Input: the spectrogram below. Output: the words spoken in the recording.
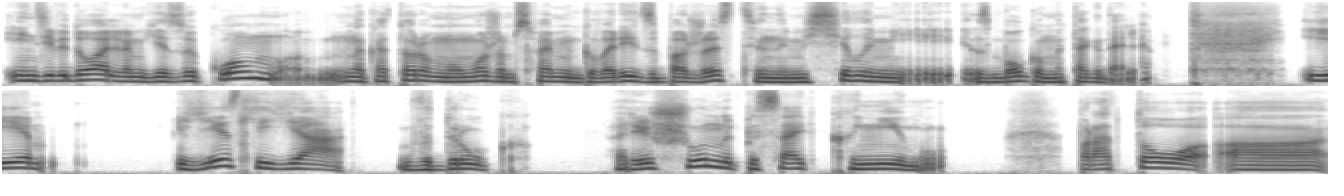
индивидуальным языком, на котором мы можем с вами говорить с божественными силами, с Богом и так далее. И если я вдруг решу написать книгу про то, а,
